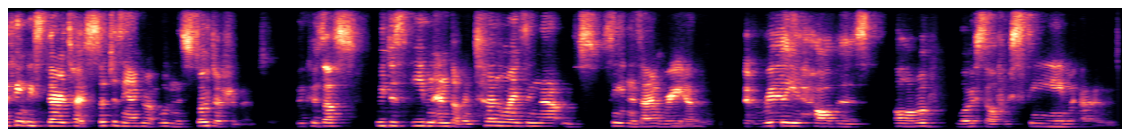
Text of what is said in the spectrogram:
I think these stereotypes, such as the angry black woman, is so detrimental because that's we just even end up internalizing that. We're just seen as angry, mm-hmm. and it really harbors a lot of low self-esteem and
